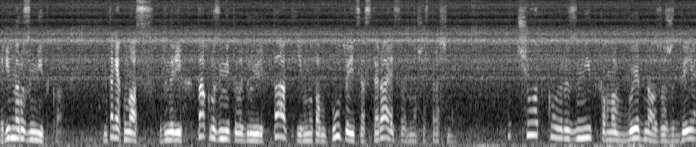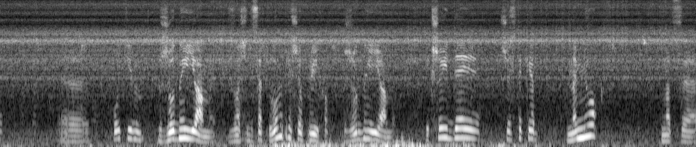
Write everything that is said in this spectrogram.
Рівна розмітка. Не так як у нас один рік так розмітили, другий рік так, і воно там плутається, стирається, воно щось страшне. От чітко розмітка, вона видна завжди. Е, Потім жодної ями. За 60 кілометрів, що я приїхав, жодної ями. Якщо йде щось таке намек на це,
